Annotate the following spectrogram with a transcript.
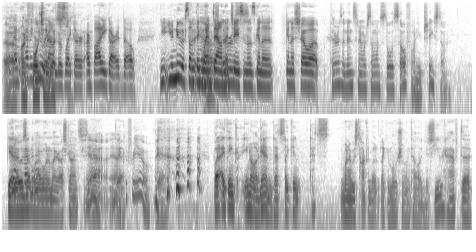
uh, Hav- having you around was like our, our bodyguard, though. You, you knew if something yeah, went down that was- Jason was gonna gonna show up. There was an incident where someone stole a cell phone. You chased him. yeah, Yeah, that was at my, that? one of my restaurants. Yeah, yeah, good for you. yeah. but I think you know again that's like in, that's when I was talking about like emotional intelligence. You have to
